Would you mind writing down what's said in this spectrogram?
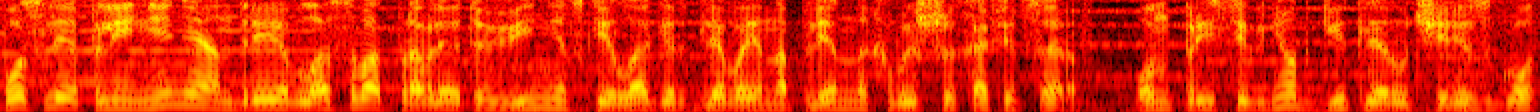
После пленения Андрея Власова отправляют в Винницкий лагерь для военнопленных высших офицеров. Он присягнет Гитлеру через год.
